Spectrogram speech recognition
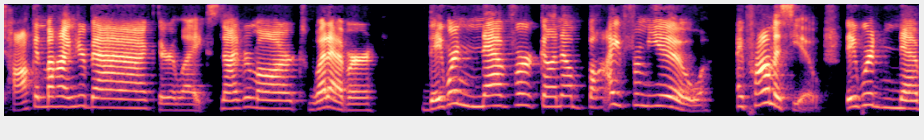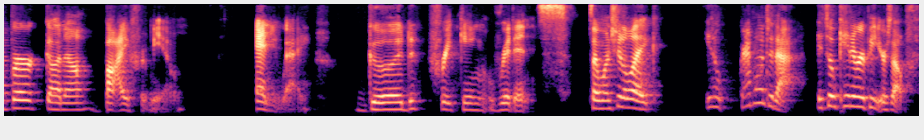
talking behind your back, they're like snide remarks, whatever, they were never gonna buy from you. I promise you, they were never gonna buy from you. Anyway, good freaking riddance. So I want you to like, you know, grab onto that it's okay to repeat yourself.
